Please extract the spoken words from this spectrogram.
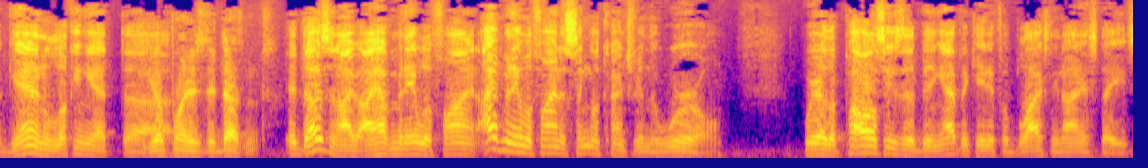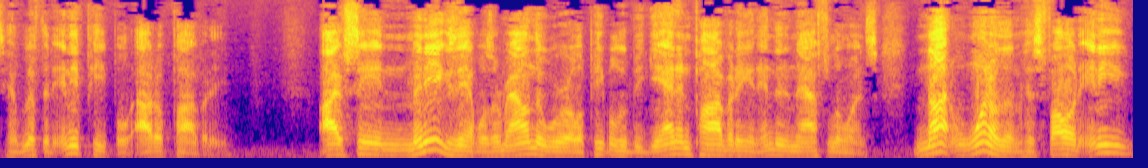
Again, looking at uh, your point is it doesn't. It doesn't. I, I haven't been able to find. I haven't been able to find a single country in the world where the policies that are being advocated for blacks in the United States have lifted any people out of poverty. I've seen many examples around the world of people who began in poverty and ended in affluence. Not one of them has followed any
